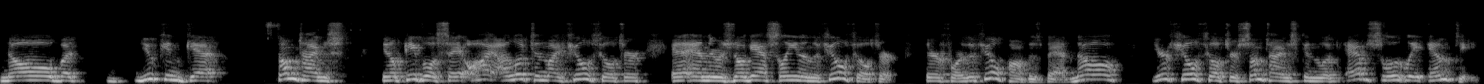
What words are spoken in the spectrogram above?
No, but you can get sometimes, you know, people say, Oh, I, I looked in my fuel filter and, and there was no gasoline in the fuel filter. Therefore, the fuel pump is bad. No, your fuel filter sometimes can look absolutely empty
